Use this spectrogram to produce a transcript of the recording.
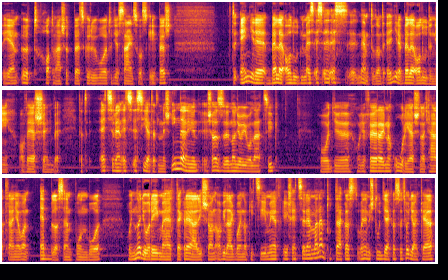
ilyen 5-6 másodperc körül volt ugye Sainzhoz képest, tehát ennyire belealudni, ez, ez, ez, ez nem tudom, ennyire belealudni a versenybe. Tehát egyszerűen ez, ez hihetetlen, és innen, és az nagyon jól látszik, hogy, hogy a ferrari óriási nagy hátránya van ebből a szempontból, hogy nagyon rég mehettek reálisan a világbajnoki címért, és egyszerűen már nem tudták azt, vagy nem is tudják azt, hogy hogyan kell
